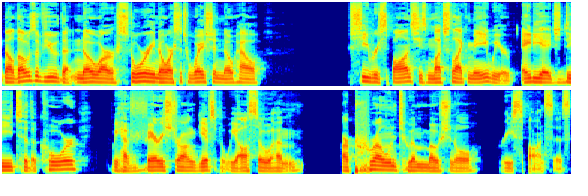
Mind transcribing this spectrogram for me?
Now, those of you that know our story, know our situation, know how she responds. She's much like me. We are ADHD to the core. We have very strong gifts, but we also um, are prone to emotional responses.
